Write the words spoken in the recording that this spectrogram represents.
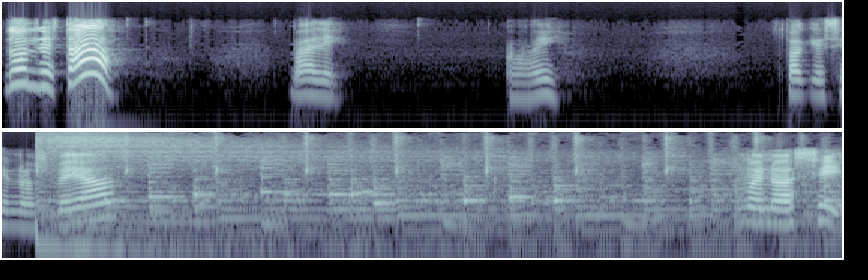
¿Dónde está? Vale. Ahí. Para que se nos vea. Bueno, así.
